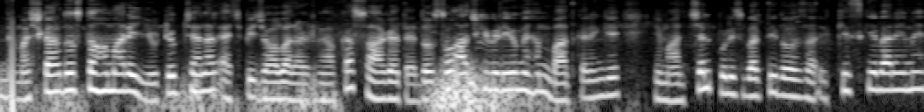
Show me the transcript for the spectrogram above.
नमस्कार दोस्तों, हमारे YouTube channel H P job alert में आपका स्वागत है। दोस्तों, आज की वीडियो में हम बात करेंगे हिमाचल पुलिस भर्ती 2021 के बारे में।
